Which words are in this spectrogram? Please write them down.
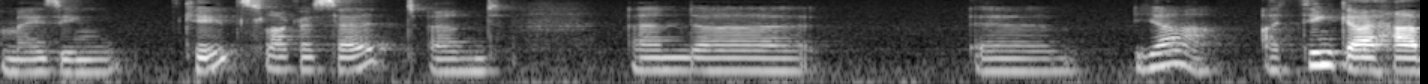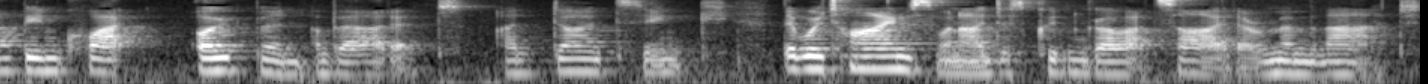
amazing kids, like I said, and and uh, um, yeah, I think I have been quite open about it. I don't think there were times when I just couldn't go outside. I remember that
